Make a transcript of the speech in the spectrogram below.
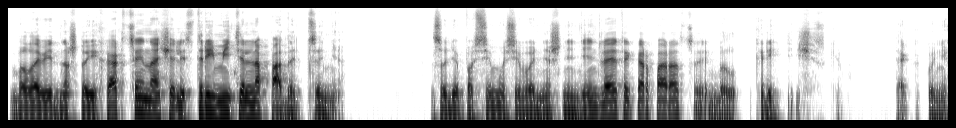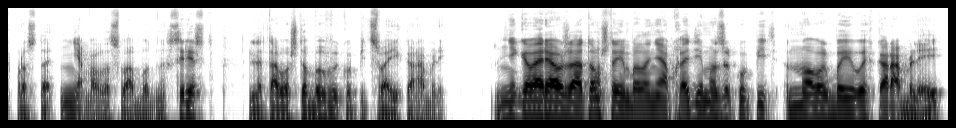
было видно, что их акции начали стремительно падать в цене. Судя по всему, сегодняшний день для этой корпорации был критическим, так как у них просто не было свободных средств для того, чтобы выкупить свои корабли. Не говоря уже о том, что им было необходимо закупить новых боевых кораблей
